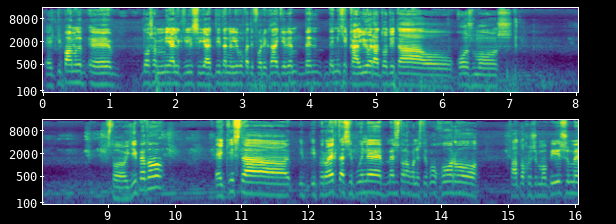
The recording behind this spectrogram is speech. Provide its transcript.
Εκεί πάνω ε, δώσαμε μια άλλη κλίση γιατί ήταν λίγο κατηφορικά και δεν, δεν, δεν είχε καλή ορατότητα ο κόσμος στο γήπεδο. Εκεί στα, η, η προέκταση που είναι μέσα στον αγωνιστικό χώρο θα το χρησιμοποιήσουμε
